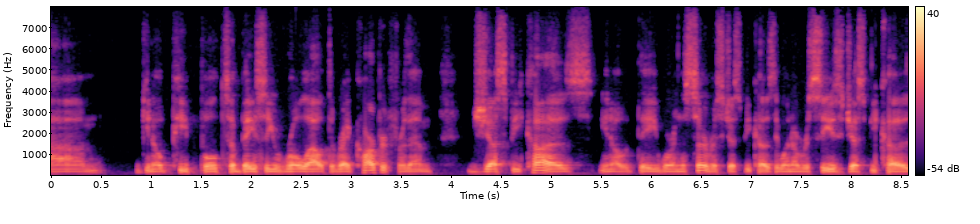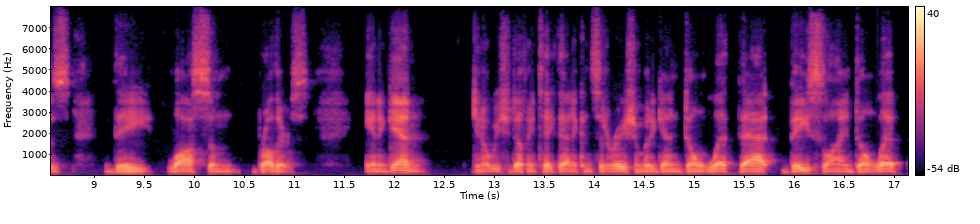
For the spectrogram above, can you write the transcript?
um, you know, people to basically roll out the red carpet for them just because, you know, they were in the service, just because they went overseas, just because they lost some brothers. And again, you know, we should definitely take that into consideration. But again, don't let that baseline, don't let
